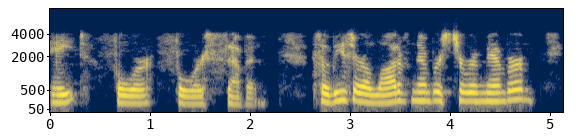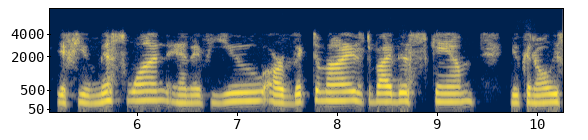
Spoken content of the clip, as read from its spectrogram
8447. So these are a lot of numbers to remember. If you miss one and if you are victimized by this scam, you can always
